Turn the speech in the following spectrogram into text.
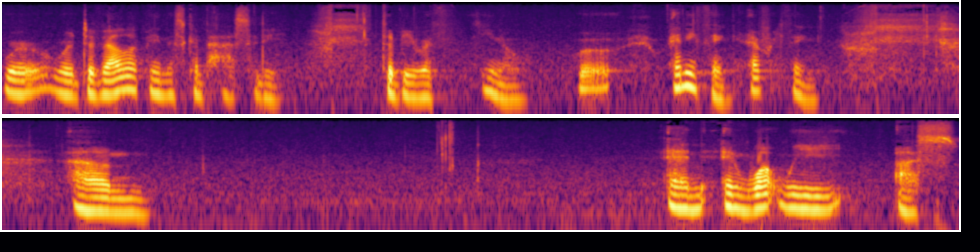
we're, we're developing this capacity to be with, you know, anything, everything. Um, and and what we us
